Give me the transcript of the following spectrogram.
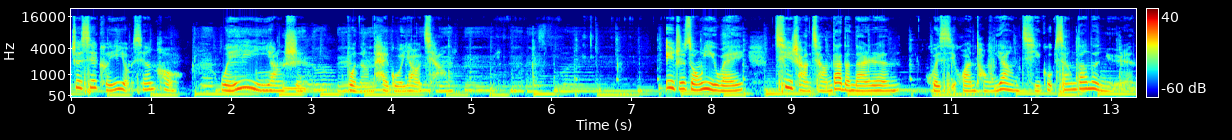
这些可以有先后，唯一一样是不能太过要强。一直总以为气场强大的男人会喜欢同样旗鼓相当的女人。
